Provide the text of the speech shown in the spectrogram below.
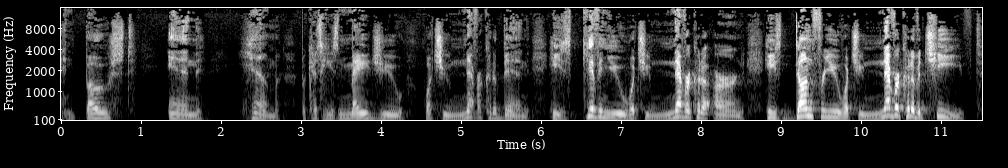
And boast in Him because He's made you what you never could have been. He's given you what you never could have earned. He's done for you what you never could have achieved.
